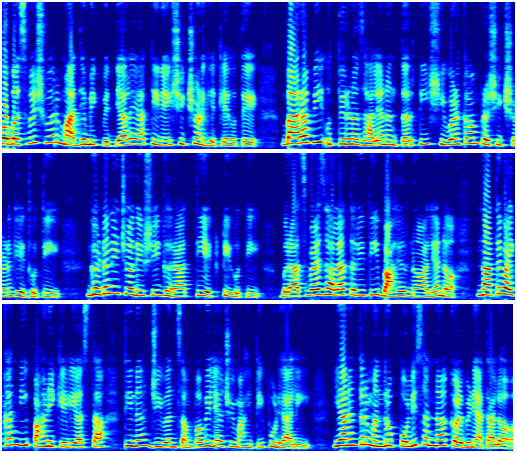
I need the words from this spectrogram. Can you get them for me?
व बसवेश्वर माध्यमिक विद्यालयात तिने शिक्षण घेतले होते. बारावी उत्तीर्ण झाल्यानंतर ती शिवणकाम प्रशिक्षण घेत होती. घटनेच्या दिवशी घरात ती एकटी होती. बराच वेळ झाला तरी ती बाहेर न आल्यानं नातेवाईकांनी पाहणी केली असता तिनं जीवन संपविल्याची माहिती पुढे आली. यानंतर मंद्रुप पोलिसांना कळविण्यात आलं.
